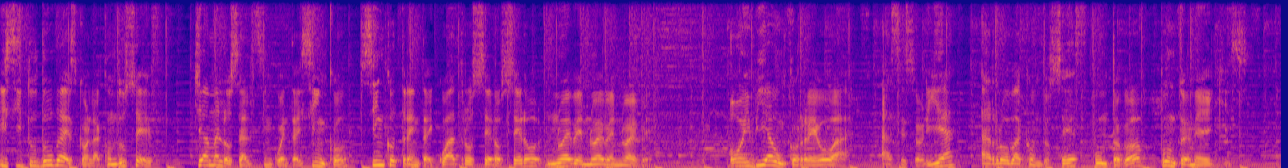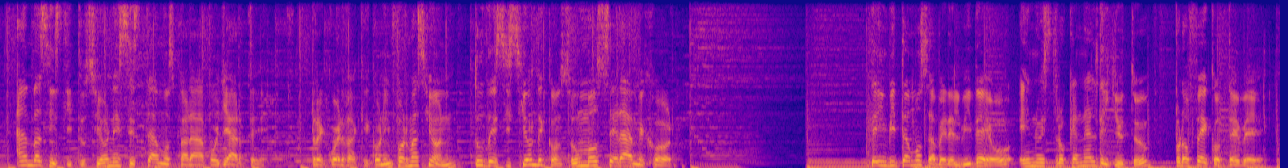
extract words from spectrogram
Y si tu duda es con la Conducef, llámalos al 55 534 00999 o envía un correo a asesoría arroba conducef.gov.mx. Ambas instituciones estamos para apoyarte. Recuerda que con información, tu decisión de consumo será mejor. Te invitamos a ver el video en nuestro canal de YouTube Profeco TV.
